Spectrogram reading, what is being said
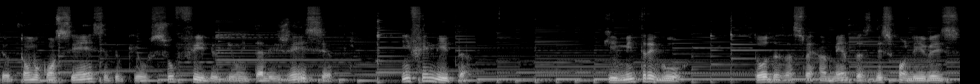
Eu tomo consciência de que eu sou filho de uma inteligência infinita que me entregou todas as ferramentas disponíveis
